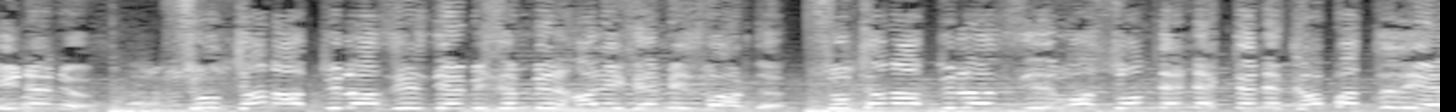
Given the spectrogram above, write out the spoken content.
İnönü. Sultan Abdülaziz diye bizim bir halifemiz vardı. Sultan Abdülaziz Mason derneklerini kapattı diye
